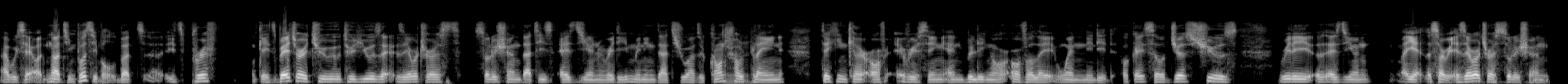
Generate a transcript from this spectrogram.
I would say uh, not impossible but uh, it's pref- okay it's better to to use a zero trust solution that is sdn ready meaning that you have the control mm-hmm. plane taking care of everything and building or overlay when needed okay? So just choose really sdn yeah sorry a zero trust solution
